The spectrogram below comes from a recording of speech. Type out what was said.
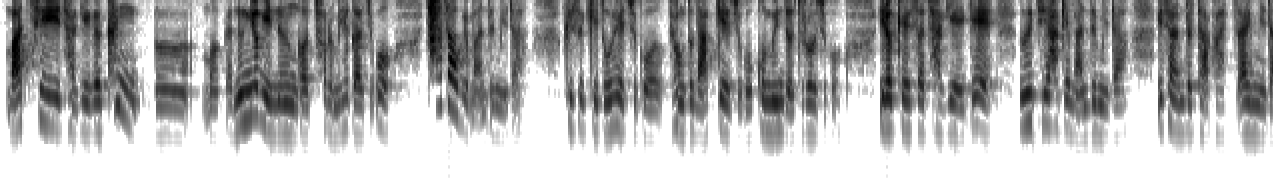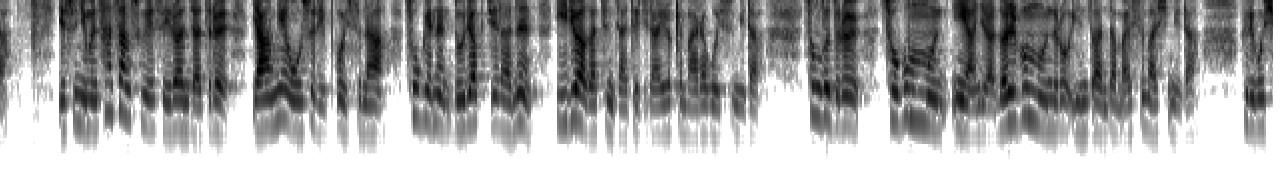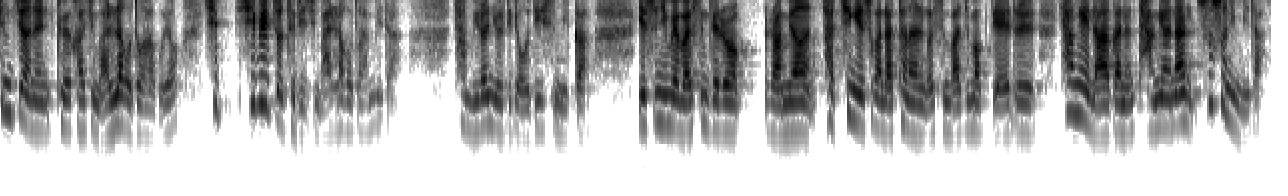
마치 자기가 큰 어, 뭐까 능력이 있는 것처럼 해가지고 찾아오게 만듭니다. 그래서 기도해주고 병도 낫게 해주고 고민도 들어주고 이렇게 해서 자기에게 의지하게 만듭니다. 이 사람들 다 가짜입니다. 예수님은 산상수에서 이러한 자들을 양의 옷을 입고 있으나 속에는 노력질하는 이리와 같은 자들이라 이렇게 말하고 있습니다. 성도들을 좁은 문이 아니라 넓은 문으로 인도한다 말씀하십니다. 그리고 심지어는 교회 가지 말라고도 하고요. 10, 11조 드리지 말라고도 합니다. 참 이런 일들이 어디 있습니까? 예수님의 말씀대로라면 자칭 예수가 나타나는 것은 마지막 때를 향해 나아가는 당연한 수순입니다.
